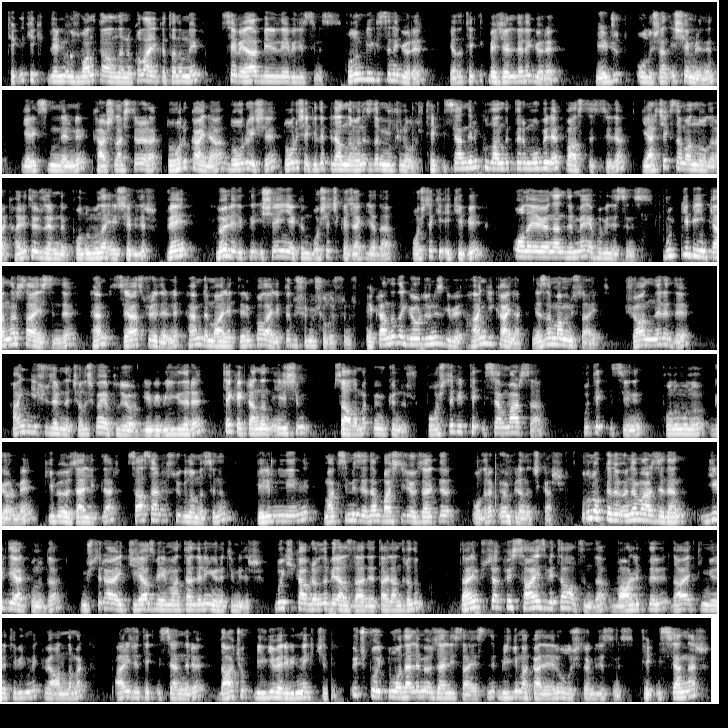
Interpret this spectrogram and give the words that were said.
teknik ekiplerinin uzmanlık alanlarını kolaylıkla tanımlayıp seviyeler belirleyebilirsiniz. Konum bilgisine göre ya da teknik becerilere göre mevcut oluşan iş emrinin gereksinimlerini karşılaştırarak doğru kaynağı, doğru işe doğru şekilde planlamanız da mümkün olur. Teknisyenlerin kullandıkları mobil app vasıtasıyla gerçek zamanlı olarak harita üzerinde konumuna erişebilir ve böylelikle işe en yakın boşa çıkacak ya da boştaki ekibi olaya yönlendirme yapabilirsiniz. Bu gibi imkanlar sayesinde hem seyahat sürelerini hem de maliyetlerini kolaylıkla düşürmüş olursunuz. Ekranda da gördüğünüz gibi hangi kaynak, ne zaman müsait, şu an nerede, hangi iş üzerinde çalışma yapılıyor gibi bilgilere tek ekrandan erişim sağlamak mümkündür. Boşta bir teknisyen varsa bu teknisyenin konumunu görme gibi özellikler sağ servis uygulamasının verimliliğini maksimize eden başlıca özellikler olarak ön plana çıkar. Bu noktada önem arz eden bir diğer konu da müşteri ait cihaz ve envanterlerin yönetimidir. Bu iki kavramı da biraz daha detaylandıralım. Dynamics 365 sağ hizmeti altında varlıkları daha etkin yönetebilmek ve anlamak Ayrıca teknisyenlere daha çok bilgi verebilmek için 3 boyutlu modelleme özelliği sayesinde bilgi makaleleri oluşturabilirsiniz. Teknisyenler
